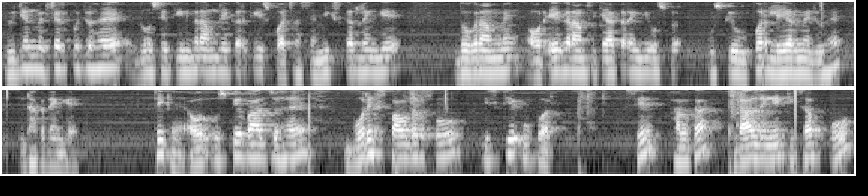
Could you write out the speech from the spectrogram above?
फ्यूजन मिक्सचर को जो है दो से तीन ग्राम लेकर के इसको अच्छा से मिक्स कर लेंगे दो ग्राम में और एक ग्राम से क्या करेंगे उसको उसके ऊपर लेयर में जो है ढक देंगे। ठीक है? और उसके बाद जो है बोरिक्स पाउडर को इसके ऊपर से हल्का डाल देंगे कि सब वो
